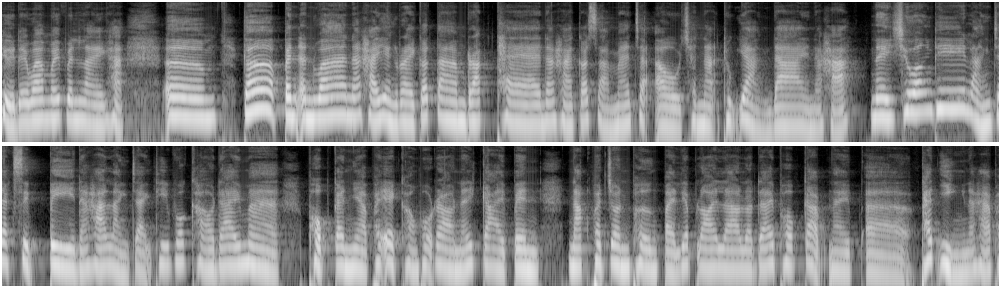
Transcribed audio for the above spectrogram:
ถือได้ว่าไม่เป็นไรค่ะเออก็เป็นอันว่านะคะอย่างไรก็ตามรักแท้นะคะ ก็สามารถจะเอาชนะทุกอย่างได้นะคะ ในช่วงที่หลังจาก 10 ปีนะคะ หลังจากที่พวกเขาได้มา พบกันเนี่ยพระเอกของพวกเรานั้นกลายเป็นนักผจญเพลิงไปเรียบร้อยแล้ว เราได้พบกับในแพทย์หญิงนะคะแผ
